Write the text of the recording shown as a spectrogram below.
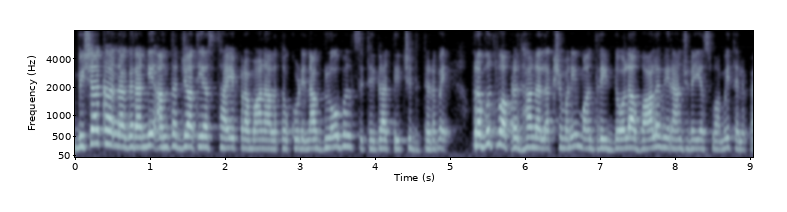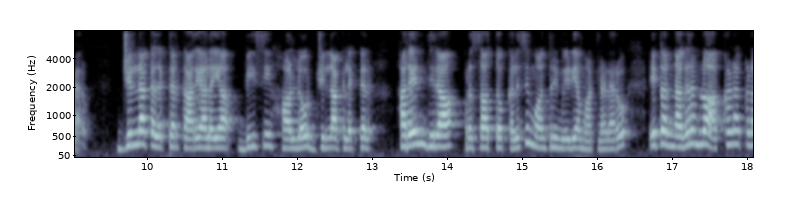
విశాఖ నగరాన్ని అంతర్జాతీయ స్థాయి ప్రమాణాలతో కూడిన గ్లోబల్ సిటీగా తీర్చిదిద్దడమే ప్రభుత్వ ప్రధాన లక్ష్యమని మంత్రి డోలా బాలవీరాంజనేయ స్వామి తెలిపారు. జిల్లా కలెక్టర్ కార్యాలయ వీసీ హాల్లో జిల్లా కలెక్టర్ హరేంధిరా ప్రసాద్తో కలిసి మంత్రి మీడియా మాట్లాడారు. ఇక నగరంలో అక్కడక్కడ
